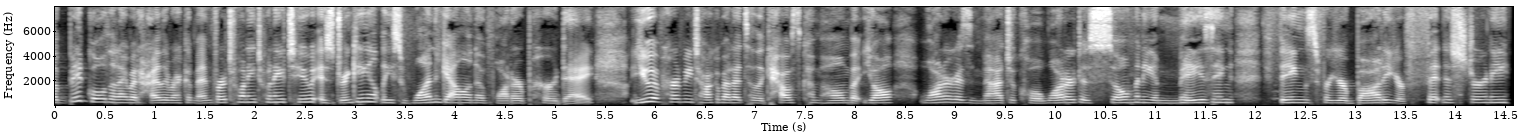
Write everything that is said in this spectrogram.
a big goal that I would highly recommend for 2022 is drinking at least one gallon of water per day. You have heard me talk about it till the cows come home, but y'all, water is magical. Water does so many amazing amazing things for your body, your fitness journey.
